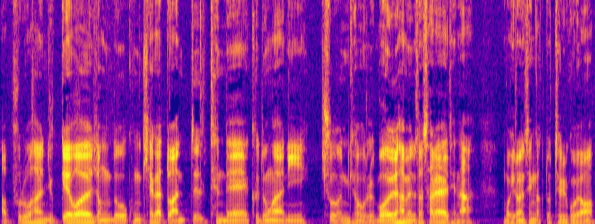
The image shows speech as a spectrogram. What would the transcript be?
앞으로 한 6개월 정도 공채가 또 안 뜰 텐데 그동안 이 추운 겨울을 뭘 하면서 살아야 되나 뭐 이런 생각도 들고요.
